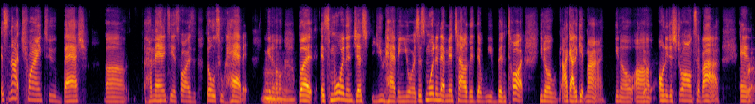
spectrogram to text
it's not trying to bash uh, humanity as far as those who have it you know mm. but it's more than just you having yours it's more than that mentality that we've been taught you know i got to get mine you know um, yeah. only the strong survive and right.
